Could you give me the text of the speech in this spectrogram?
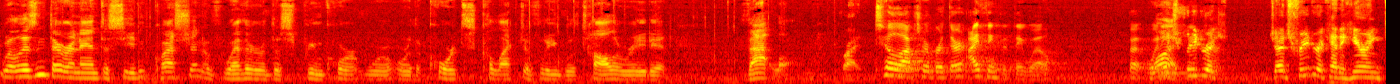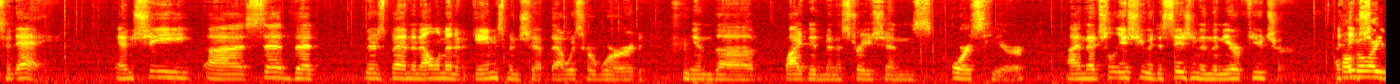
Well, isn't there an antecedent question of whether the Supreme Court will, or the courts collectively will tolerate it that long? Right. Till October 3rd? I think that they will. But what Judge Friedrich, Judge Friedrich had a hearing today, and she uh, said that there's been an element of gamesmanship. That was her word in the Biden administration's course here, and that she'll issue a decision in the near future. I think she, I, is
